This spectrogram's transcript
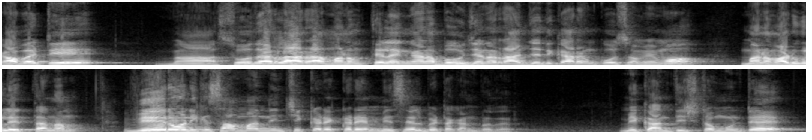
కాబట్టి మా సోదరులారా మనం తెలంగాణ బహుజన రాజ్యాధికారం కోసమేమో మనం అడుగులు ఎత్తానం వేరోనికి సంబంధించి ఇక్కడెక్కడే మిసైల్ పెట్టకండి బ్రదర్ మీకు అంత ఇష్టం ఉంటే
